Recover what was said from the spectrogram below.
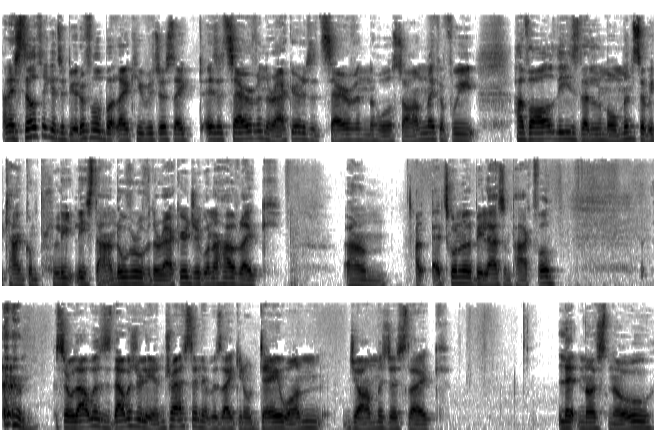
and I still think it's beautiful but like he was just like is it serving the record is it serving the whole song like if we have all these little moments that we can't completely stand over over the record you're gonna have like um it's gonna be less impactful so that was that was really interesting. It was like you know day one, John was just like letting us know.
